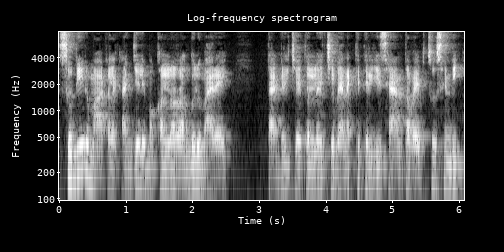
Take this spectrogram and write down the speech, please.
సుధీర్ మాటలకు అంజలి ముఖంలో రంగులు మారాయి. తండ్రి చేతుల్లోంచి వెనక్కి తిరిగి శాంత వైపు చూసింది.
